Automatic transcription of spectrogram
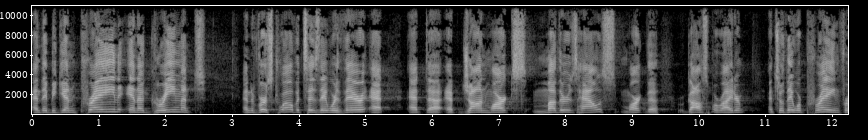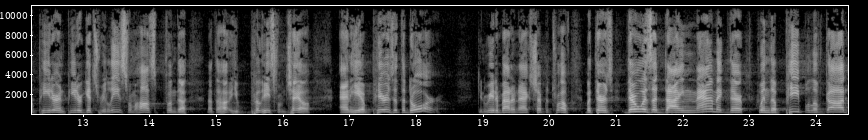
and they begin praying in agreement. And in verse 12, it says they were there at, at, uh, at John Mark's mother's house, Mark, the gospel writer. And so they were praying for Peter, and Peter gets released from hosp- from the not the he released from jail, and he appears at the door. You can read about it in Acts chapter 12. But there's there was a dynamic there when the people of God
